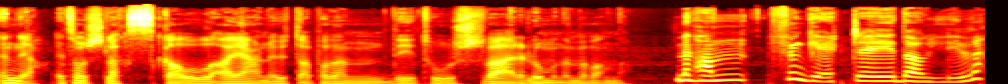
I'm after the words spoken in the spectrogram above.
en, ja, et sånt slags skall av hjerne utapå de to svære lommene med vann. Da. Men han fungerte i dagliglivet?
